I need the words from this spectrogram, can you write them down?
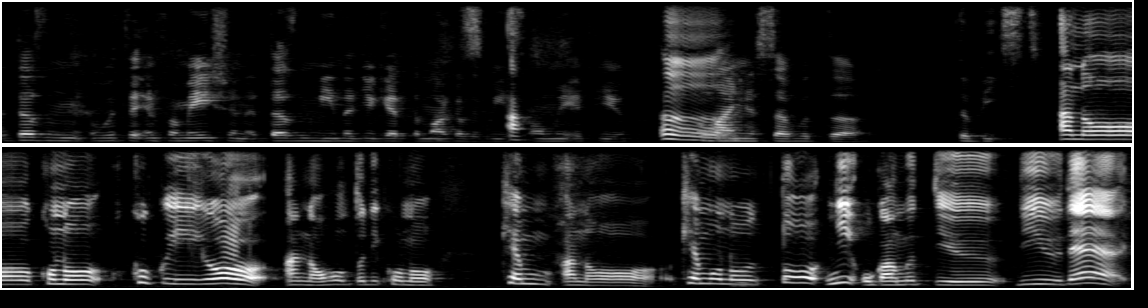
it doesn't with the information. It doesn't mean that you get the mark of the beast only if you うん。align yourself with the the beast. あのこの刻印をあの本当にこのけんあの獣とに拝むっていう理由で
